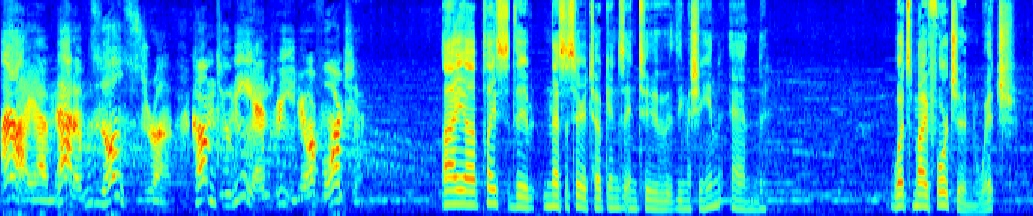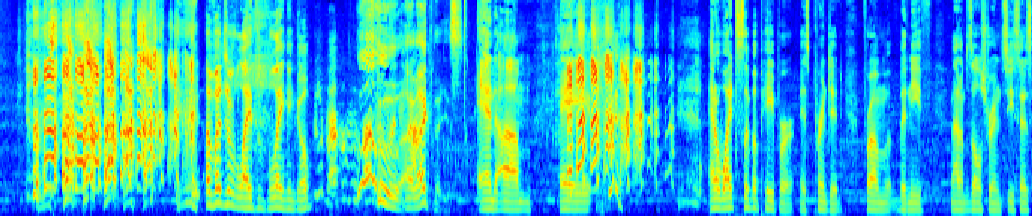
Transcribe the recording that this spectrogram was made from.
I am Madame Zolstra. Come to me and read your fortune. I uh, place the necessary tokens into the machine and. What's my fortune, witch? a bunch of lights blink and go, Beep, bop. Ooh, I like these. and um, a and a white slip of paper is printed from beneath Madame Zulstra, and she says,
